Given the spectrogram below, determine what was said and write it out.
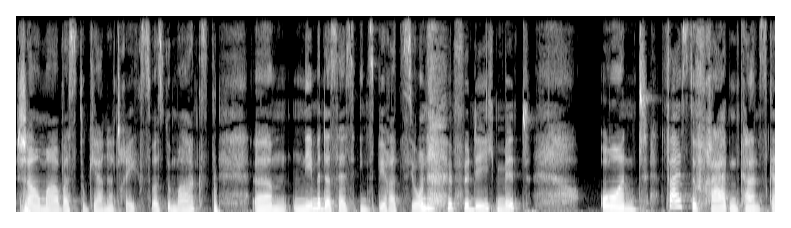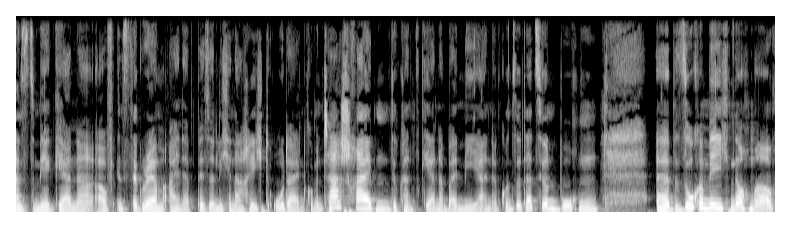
Schau mal, was du gerne trägst, was du magst. Ähm, nehme das als Inspiration für dich mit und falls du Fragen kannst, kannst du mir gerne auf Instagram eine persönliche Nachricht oder einen Kommentar schreiben. Du kannst gerne bei mir eine Konsultation buchen. Äh, besuche mich nochmal auf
